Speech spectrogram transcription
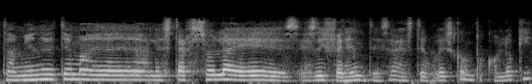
También el tema al estar sola es, es diferente, ¿sabes? Te vuelves un poco loqui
